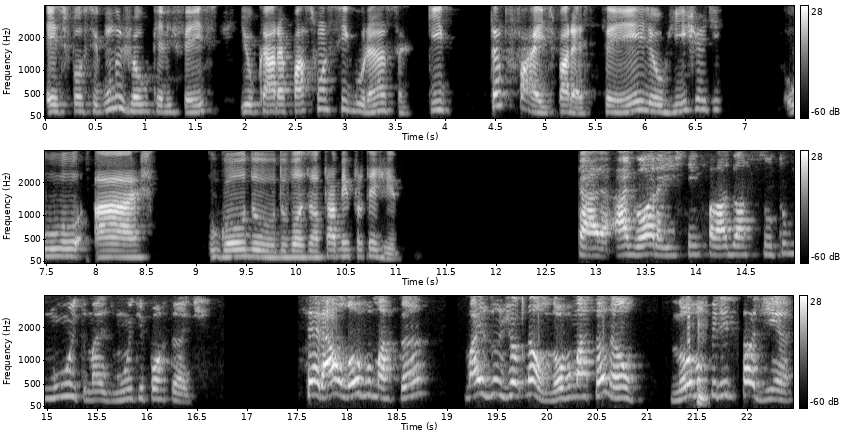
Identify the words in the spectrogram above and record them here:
esse foi o segundo jogo que ele fez e o cara passa uma segurança que tanto faz, parece, ser ele ou o Richard, o, a, o gol do, do Vozão tá bem protegido. Cara, agora a gente tem que falar de um assunto muito, mas muito importante. Será o novo Martin? Mais um jogo. Não, novo Martin não. Novo Felipe Saldinha.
